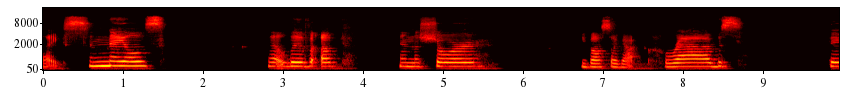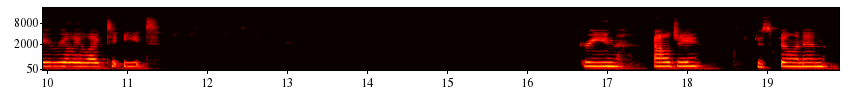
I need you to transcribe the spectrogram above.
like snails that live up in the shore. You've also got crabs. They really like to eat. Green algae, just filling in.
